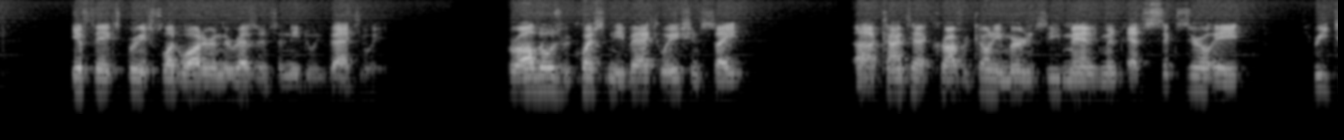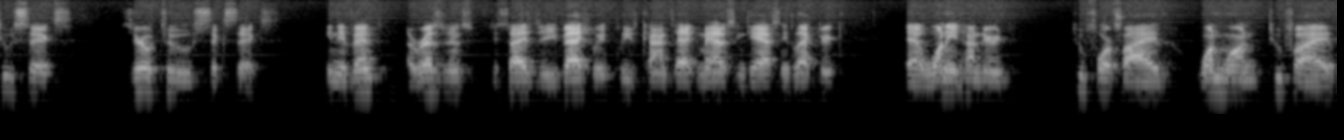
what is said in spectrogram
if they experience floodwater in their residence and need to evacuate. For all those requesting the evacuation site, uh, contact Crawford County Emergency Management at 608 326 0266. In the event a resident decides to evacuate, please contact Madison Gas and Electric at 1-800-245-1125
